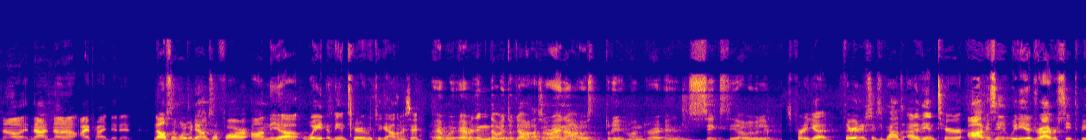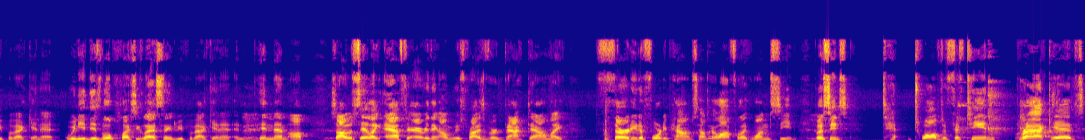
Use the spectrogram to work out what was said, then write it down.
No, not no, no. I probably did it. Nelson, what are we down so far on the uh, weight of the interior we took out? Let me see. Every- Everything that we took out as of right now, it was 360, I believe. It's pretty good. 360 pounds out of the interior. Obviously, we need a driver's seat to be put back in it. We need these little plexiglass things to be put back in it and pin them up. So I would say, like, after everything, I'm gonna be surprised if we're back down like 30 to 40 pounds. Sounds like a lot for like one seat, but seats t- 12 to 15 brackets,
